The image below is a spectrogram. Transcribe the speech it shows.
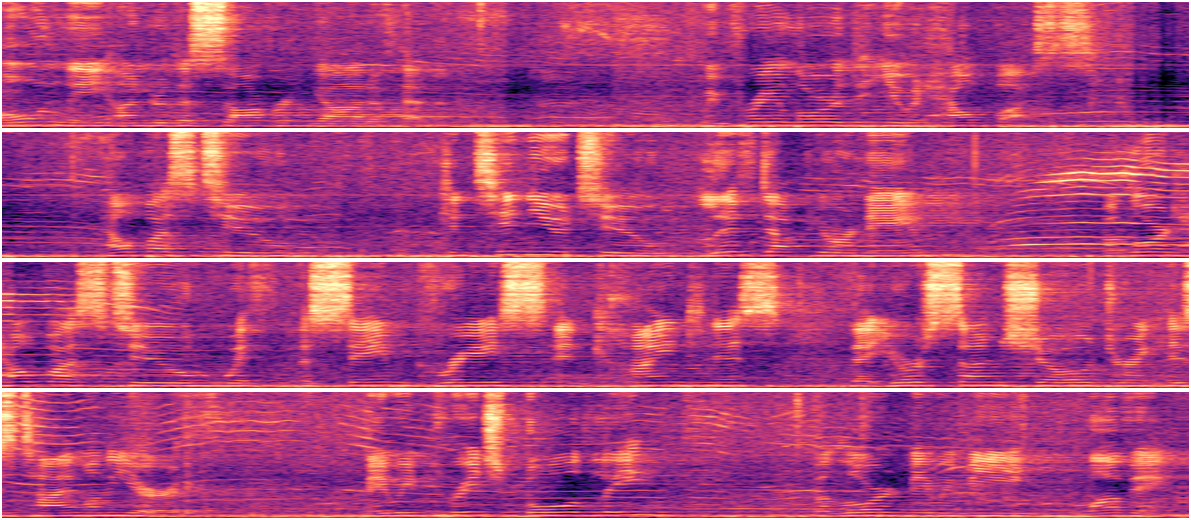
only under the sovereign God of heaven. We pray, Lord, that you would help us. Help us to continue to lift up your name. But Lord, help us to, with the same grace and kindness that your Son showed during his time on the earth, may we preach boldly, but Lord, may we be loving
